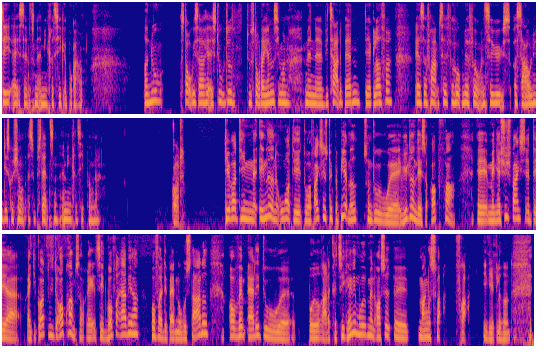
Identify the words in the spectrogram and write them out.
Det er essensen af min kritik af programmet. Og nu står vi så her i studiet. Du står derhjemme, Simon, men øh, vi tager debatten. Det er jeg glad for. Jeg ser frem til forhåbentlig at få en seriøs og savlig diskussion af substansen af mine kritikpunkter. Godt. Det var dine indledende ord. Det, du har faktisk et stykke papir med, som du øh, i virkeligheden læser op fra. Øh, men jeg synes faktisk, at det er rigtig godt, fordi det opremser reelt set, hvorfor er vi her? Hvorfor er debatten overhovedet startet? Og hvem er det, du øh, både retter kritik hen imod, men også øh, mangler svar fra i virkeligheden.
